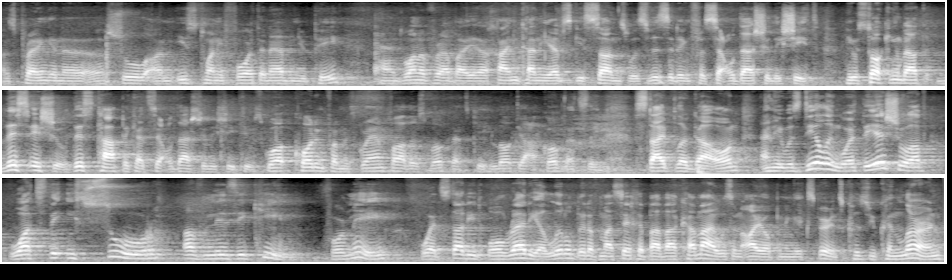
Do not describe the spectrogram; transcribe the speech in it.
I was praying in a, a shul on East 24th and Avenue P, and one of Rabbi uh, Chaim Kanievsky's sons was visiting for Seudah Shilishit. He was talking about this issue, this topic at Seudah Shilishit. He was quoting from his grandfather's book, that's Kehilot Yaakov, that's the Steipler Gaon, and he was dealing with the issue of what's the Isur of Nizikim. For me, who had studied already a little bit of Masechet Bava Kama, it was an eye-opening experience because you can learn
